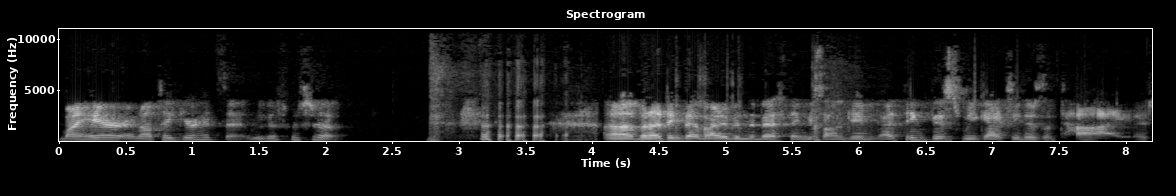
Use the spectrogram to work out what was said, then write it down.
my hair and I'll take your headset. We can switch it up. Uh, but I think that might have been the best thing we saw in gaming. I think this week actually there's a tie. There's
